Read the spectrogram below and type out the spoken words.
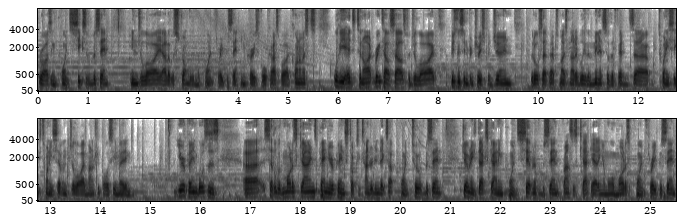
rising 0.6% in July. Uh, that was stronger than the 0.3% increase forecast by economists. Looking ahead to tonight, retail sales for July, business inventories for June, but also perhaps most notably the minutes of the Fed's uh, 26 27th July monetary policy meeting. European bourses uh, settled with modest gains. Pan European Stoxx 600 index up 0.2%. Germany's DAX gaining 0.7%. France's CAC adding a more modest 0.3%.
